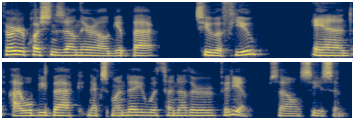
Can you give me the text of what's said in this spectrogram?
throw your questions down there, and I'll get back to a few. And I will be back next Monday with another video. So I'll see you soon.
